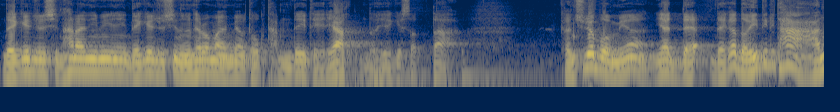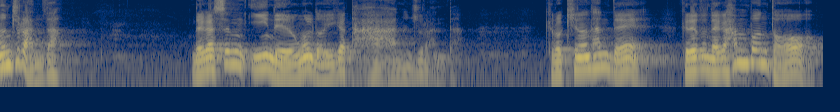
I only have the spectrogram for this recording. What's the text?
내게 주신 하나님이 내게 주신 은혜로 말미암아 더욱 담대히 대략 너희에게 썼다. 견주려 보면 야 내, 내가 너희들이 다 아는 줄 안다. 내가 쓴 이 내용을 너희가 다 아는 줄 안다. 그렇기는 한데 그래도 내가 한 번 더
